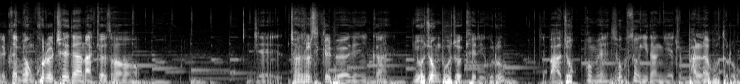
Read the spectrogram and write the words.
일단 명코를 최대한 아껴서 이제 전설 스킬 배워야 되니까 요정 보조 캐릭으로 마족검의 속성 2단계에 좀 발라보도록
